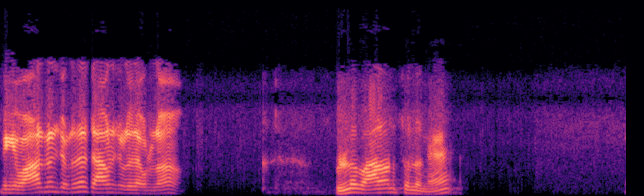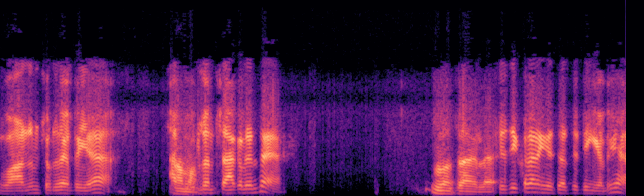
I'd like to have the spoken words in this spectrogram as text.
நீங்க வாழணும்னு சொல்லுதா சாவணும்னு சொல்லுதா உள்ளம்? உள்ள வாழணும்னு சொல்லுங்க. வாழணும்னு சொல்லுதா இல்லையா. உள்ளம் சாக்கல இல்ல? உள்ள சாகல. பிசிக்கலா நீங்க செத்துட்டீங்க இல்லையா?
